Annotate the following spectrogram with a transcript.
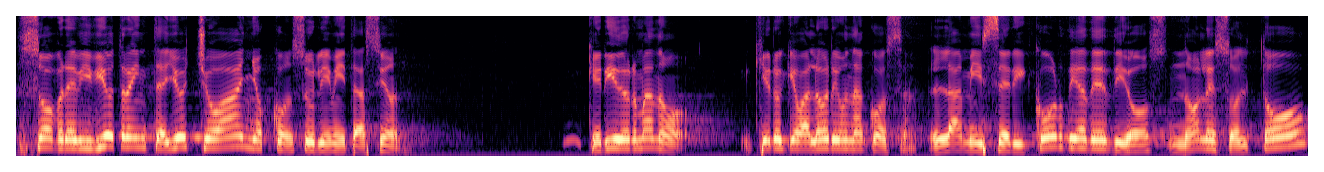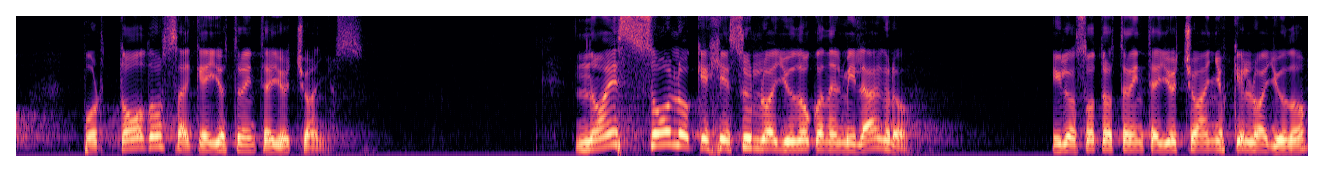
sobrevivió 38 años con su limitación. Querido hermano, quiero que valore una cosa. La misericordia de Dios no le soltó por todos aquellos 38 años. No es solo que Jesús lo ayudó con el milagro y los otros 38 años que lo ayudó.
